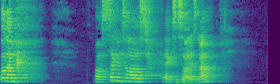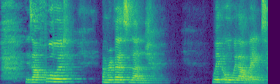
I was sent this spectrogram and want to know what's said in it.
Well done. Our second to last exercise now is our forward and reverse lunge with or without weights.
